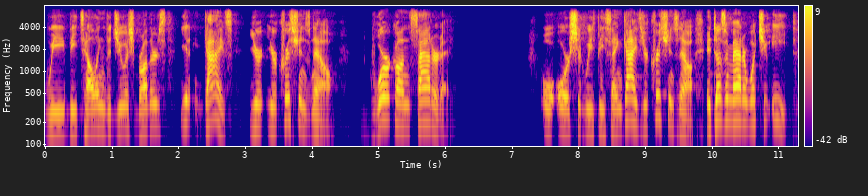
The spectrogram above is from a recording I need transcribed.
we be telling the Jewish brothers, guys, you're you're Christians now, work on Saturday. Or, or should we be saying, guys, you're Christians now. It doesn't matter what you eat.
